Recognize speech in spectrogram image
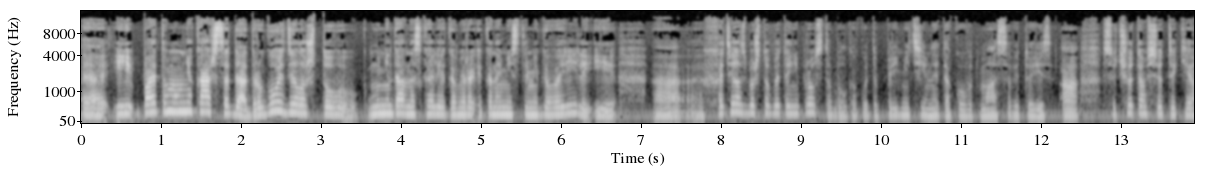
Э, и поэтому, мне кажется, да, другое дело, что мы недавно с коллегами-экономистами говорили, и э, хотелось бы, чтобы это не просто был какой-то примитивный такой вот массовый туризм, а с учетом все-таки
